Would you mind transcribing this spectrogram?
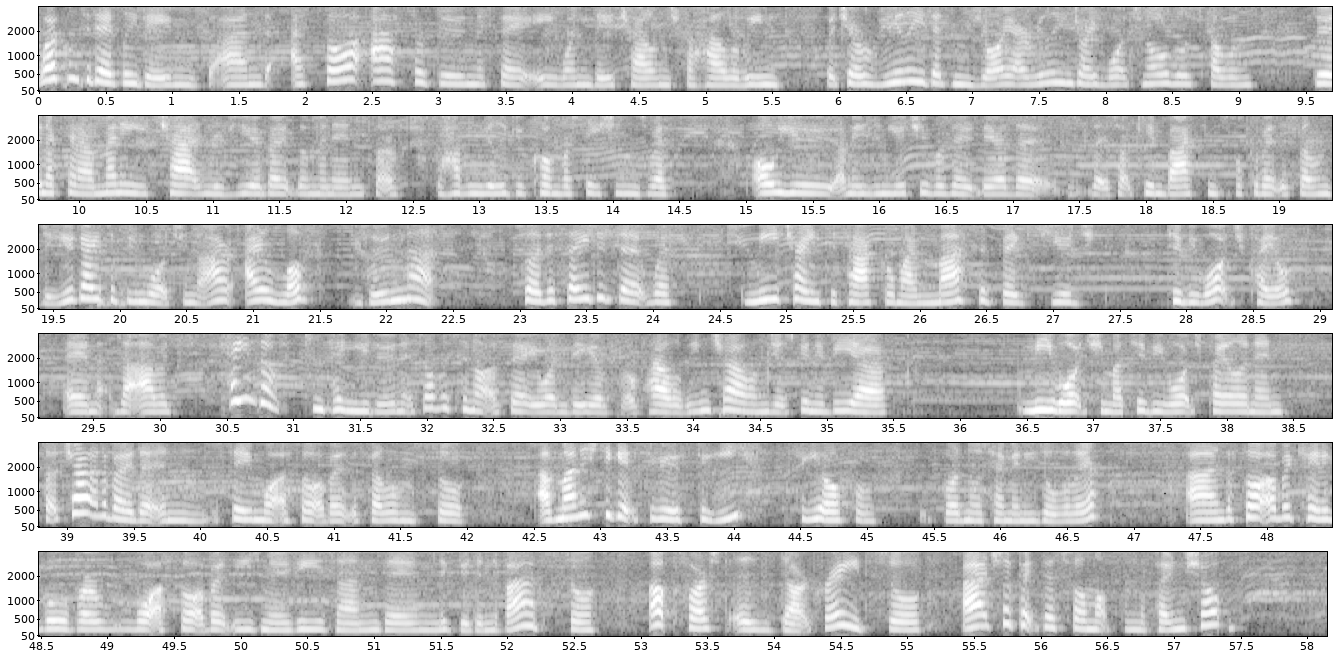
Welcome to Deadly Dames, and I thought after doing the 31 day challenge for Halloween, which I really did enjoy, I really enjoyed watching all those films, doing a kind of mini chat and review about them, and then sort of having really good conversations with all you amazing YouTubers out there that that sort of came back and spoke about the films that you guys have been watching. I I love doing that, so I decided that with me trying to tackle my massive, big, huge to be watch pile um, that I would kind of continue doing. It's obviously not a 31 day of, of Halloween challenge, it's going to be a me watching my to be watch pile and then sort of chatting about it and saying what I thought about the films. So I've managed to get through three, three off of God knows how many's over there. And I thought I would kind of go over what I thought about these movies and um, the good and the bad. So, up first is Dark Ride. So, I actually picked this film up from the pound shop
